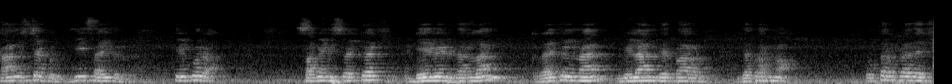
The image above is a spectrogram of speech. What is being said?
constable B Saidul Tripura sub inspector David Darlong rifleman Milan Debbaram Debbarma Uttar Pradesh.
